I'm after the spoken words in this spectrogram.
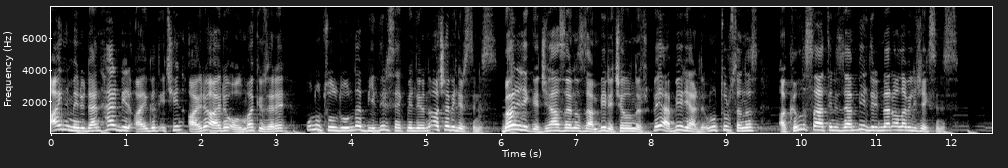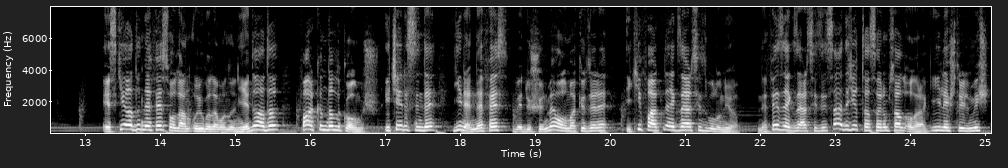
aynı menüden her bir aygıt için ayrı ayrı olmak üzere unutulduğunda bildir sekmelerini açabilirsiniz. Böylelikle cihazlarınızdan biri çalınır veya bir yerde unutursanız akıllı saatinizden bildirimler alabileceksiniz. Eski adı Nefes olan uygulamanın yeni adı Farkındalık olmuş. İçerisinde yine nefes ve düşünme olmak üzere iki farklı egzersiz bulunuyor. Nefes egzersizi sadece tasarımsal olarak iyileştirilmiş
